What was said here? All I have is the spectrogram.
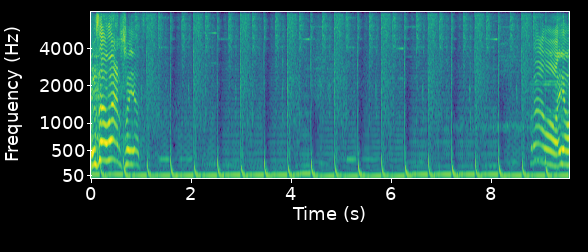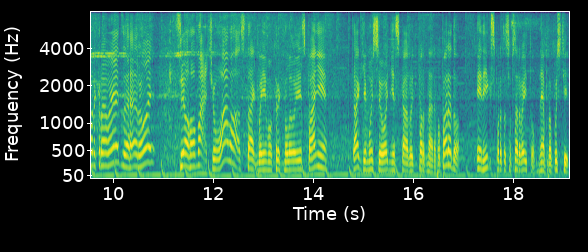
Завершує. Браво! Ігор Кравець, герой цього матчу. Вамос! Так би йому крикнули у Іспанії. Так йому сьогодні скажуть партнери. Попереду NX проти Совсервейту. Не пропустіть.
